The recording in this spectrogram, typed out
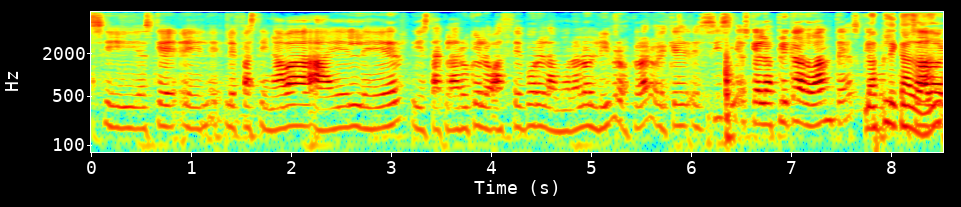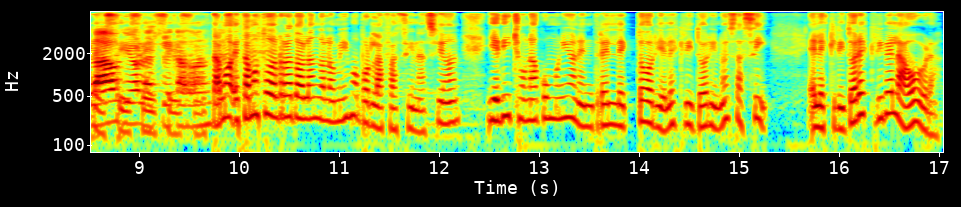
Sí, es que eh, le, fascinaba a él leer y está claro que lo hace por el amor a los libros, claro. Es que, eh, sí, sí, es que lo ha explicado antes. que Lo ha explicado antes. el sí, audio, lo ha sí, sí, explicado sí. antes. Estamos, estamos todo el rato hablando lo mismo por la fascinación y he dicho una comunión entre el lector y el escritor y no es así. El escritor escribe la obra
